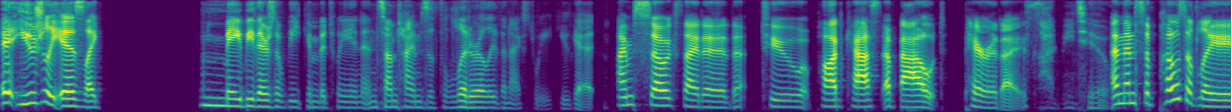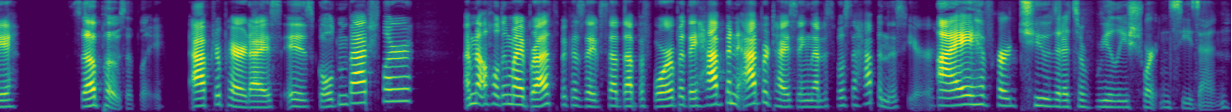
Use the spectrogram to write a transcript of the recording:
It usually is like maybe there's a week in between, and sometimes it's literally the next week you get. I'm so excited to podcast about Paradise. God, me too. And then supposedly, supposedly, after Paradise is Golden Bachelor. I'm not holding my breath because they've said that before, but they have been advertising that it's supposed to happen this year. I have heard too that it's a really shortened season,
